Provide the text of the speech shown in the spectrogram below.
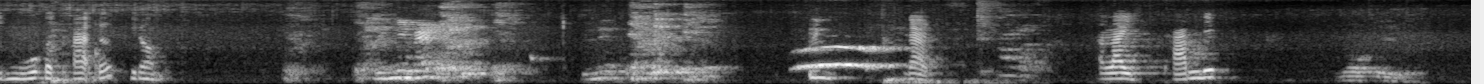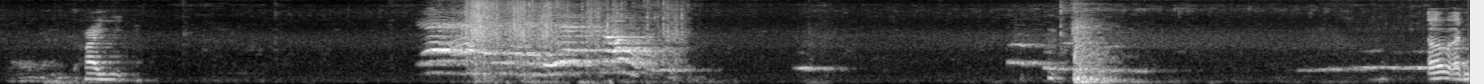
ินหมูกระทะเด้อพี่น้องกินนี่ไหมกินนี่ได้อะไร ถามดิโรตีไข่ เอาอัน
